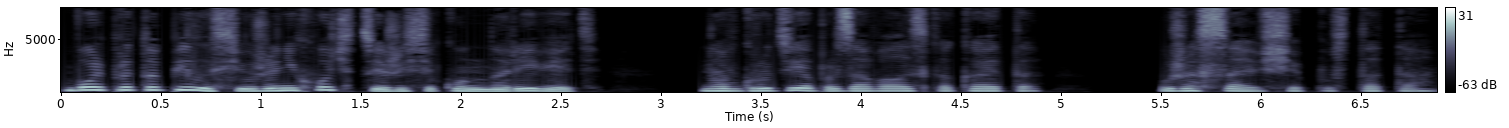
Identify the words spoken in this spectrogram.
боль притупилась, и уже не хочется ежесекундно реветь. Но в груди образовалась какая-то ужасающая пустота.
